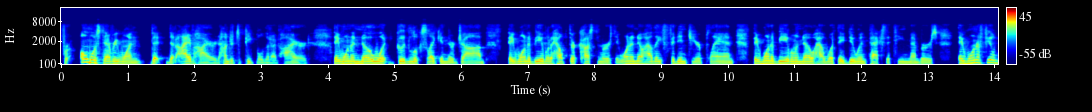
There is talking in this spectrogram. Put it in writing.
for almost everyone that that I've hired, hundreds of people that I've hired. They want to know what good looks like in their job. They want to be able to help their customers. They want to know how they fit into your plan. They want to be able to know how what they do impacts the team members. They want to feel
